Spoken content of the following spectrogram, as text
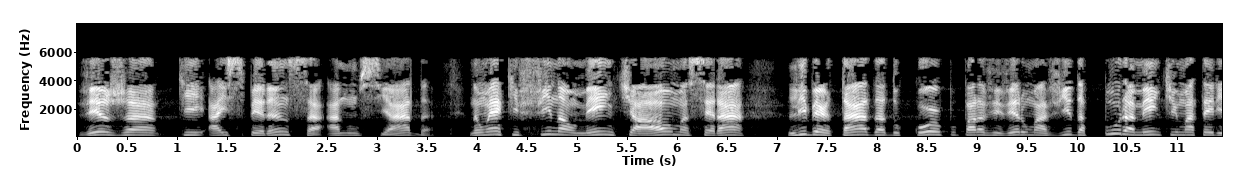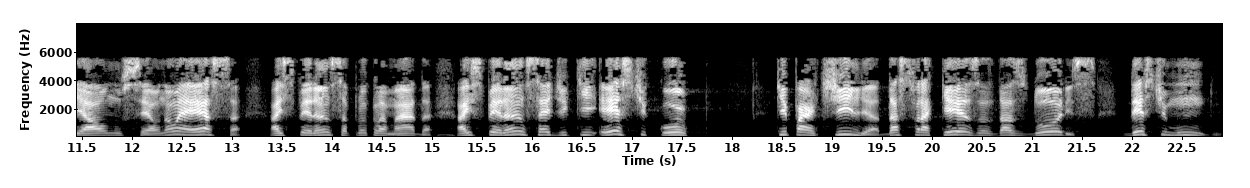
Veja que a esperança anunciada não é que finalmente a alma será libertada do corpo para viver uma vida puramente imaterial no céu. Não é essa a esperança proclamada. A esperança é de que este corpo, que partilha das fraquezas, das dores, deste mundo,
